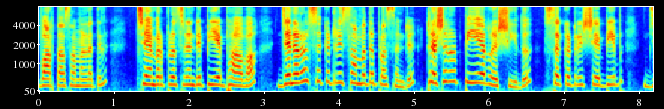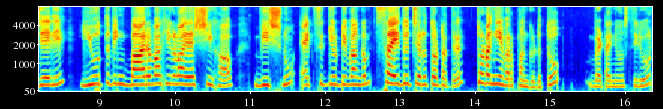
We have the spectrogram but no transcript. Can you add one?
വാർത്താ സമ്മേളനത്തിൽ chamber president P A Bava general secretary Samad pleasant treasurer P A Rasheed secretary Shebeeb Jaleel youth wing ഭാരവാഹികളായ ഷിഹാബ് വിഷ്ണു എക്സിക്യൂട്ടീവ് അംഗം സൈദു ചെറുത്തോട്ടത്തിൽ തുടങ്ങിയവർ പങ്കെടുത്തു. വെട്ട ന്യൂസ് തിരൂർ.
